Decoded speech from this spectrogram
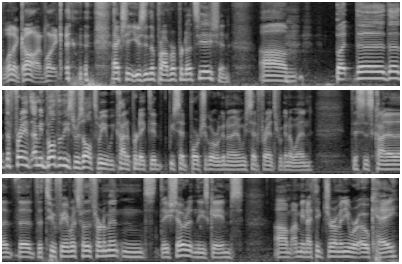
what a god!" Like actually using the proper pronunciation. Um, but the the the France, I mean, both of these results we we kind of predicted. We said Portugal were going to win. And we said France were going to win. This is kind of the the two favorites for the tournament, and they showed it in these games. Um, I mean, I think Germany were okay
